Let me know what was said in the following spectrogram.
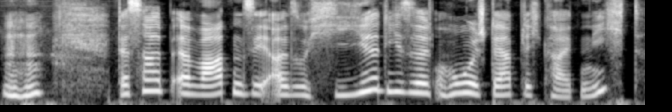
Mhm. Deshalb erwarten Sie also hier diese hohe Sterblichkeit nicht?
